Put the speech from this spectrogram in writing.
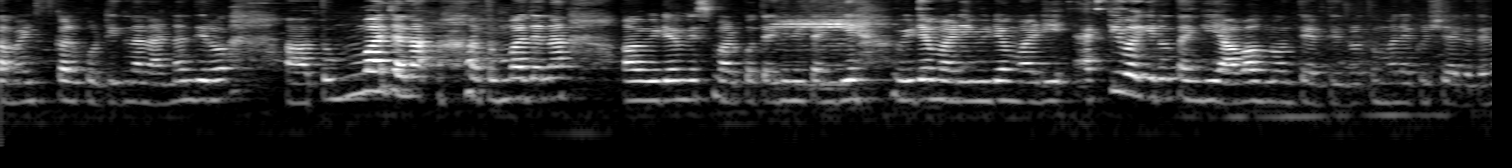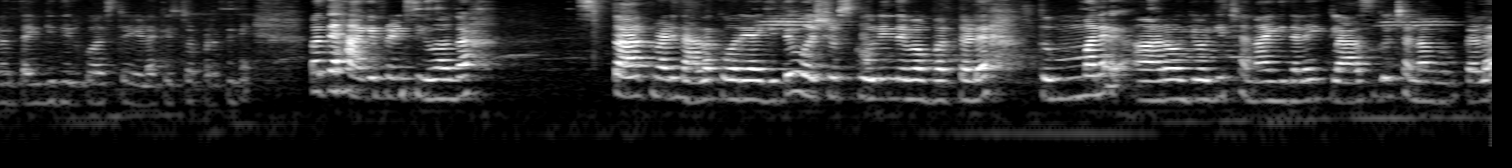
ಕಮೆಂಟ್ಸ್ಗಳು ಕೊಟ್ಟಿದ್ದು ನನ್ನ ಅಣ್ಣಂದಿರು ತುಂಬ ಜನ ತುಂಬ ಜನ ವಿಡಿಯೋ ಮಿಸ್ ಮಾಡ್ಕೋತಾ ಇದ್ದೀನಿ ತಂಗಿ. ವಿಡಿಯೋ ಮಾಡಿ ವಿಡಿಯೋ ಮಾಡಿ. ಆ್ಯಕ್ಟಿವ್ ಆಗಿರೋ ತಂಗಿ ಯಾವಾಗಲೂ ಅಂತ ಹೇಳ್ತಿದ್ರು. ತುಂಬಾ ಖುಷಿ ಆಗುತ್ತೆ. ನನ್ನ ತಂಗಿದಿರಿಗೂ ಅಷ್ಟೇ ಹೇಳೋಕ್ಕೆ ಇಷ್ಟಪಡ್ತೀನಿ. ಮತ್ತು ಹಾಗೆ ಫ್ರೆಂಡ್ಸ್ ಇವಾಗ ಸ್ಟಾರ್ಟ್ ಮಾಡಿ ನಾಲ್ಕೂವರೆ ಆಗಿತ್ತು ವರ್ಷ ಸ್ಕೂಲಿಂದ ಇವಾಗ ಬರ್ತಾಳೆ. ತುಂಬಾ ಆರೋಗ್ಯವಾಗಿ ಚೆನ್ನಾಗಿದ್ದಾಳೆ. ಕ್ಲಾಸ್ಗೂ ಚೆನ್ನಾಗಿ ಹೋಗ್ತಾಳೆ.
